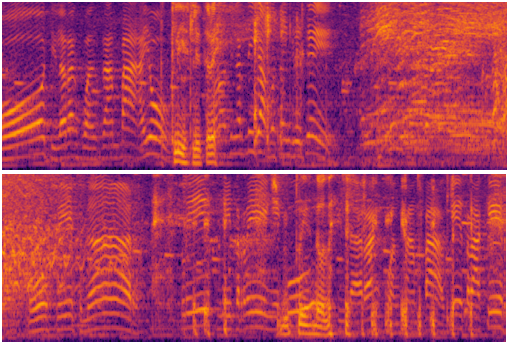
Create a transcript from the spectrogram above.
Oh, dilarang buang sampah. Ayo. Please, literally. Kalau ngerti gak bahasa Inggrisnya? Oh, sih bener. Please littering iku please no dilarang buang sampah. Oke, terakhir.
